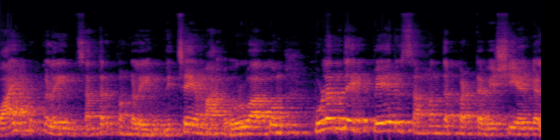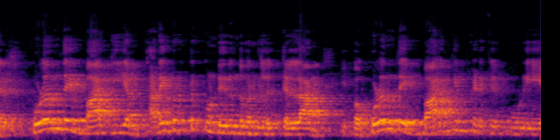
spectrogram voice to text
வாய்ப்புகளையும் சந்தர்ப்பங்களையும் நிச்சயமாக உருவாக்கும். குழந்தை பேரு சம்பந்தப்பட்ட விஷயங்கள் குழந்தை பாக்கியம் தடைபட்டு கொண்டிருந்தவர்களுக்கெல்லாம் இப்போ குழந்தை பாக்கியம் கிடைக்கக்கூடிய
